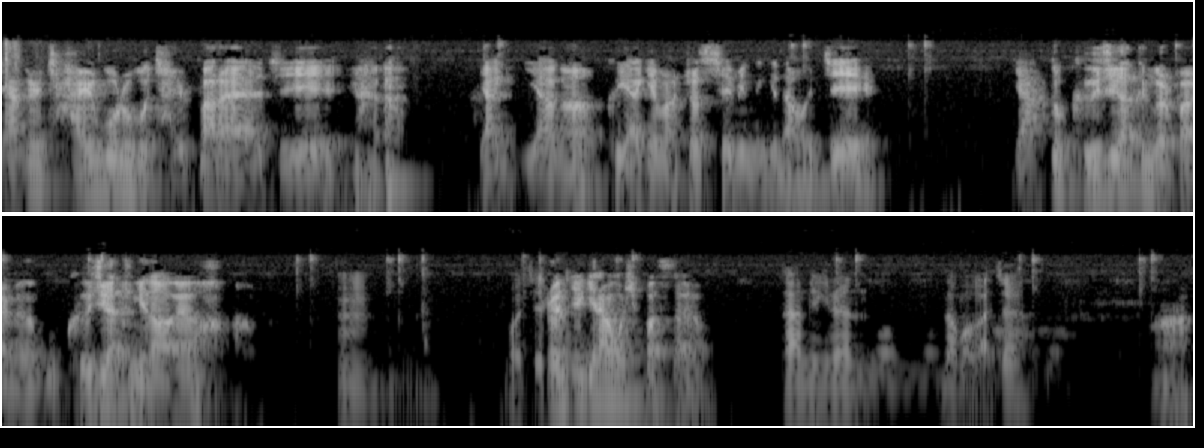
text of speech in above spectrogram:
약을 잘 고르고 잘 빨아야지. 약, 약은 그 약에 맞춰서 재밌는 게 나오지. 약도 거지 같은 걸 빨면 꼭 거지 같은 게 나와요. 음. 뭐 어쨌든 그런 얘기를 하고 싶었어요. 다음 얘기는 넘어가죠. 아,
